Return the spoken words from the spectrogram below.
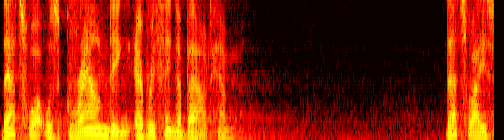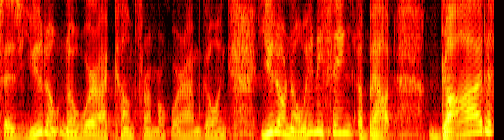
That's what was grounding everything about him. That's why he says, You don't know where I come from or where I'm going. You don't know anything about God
